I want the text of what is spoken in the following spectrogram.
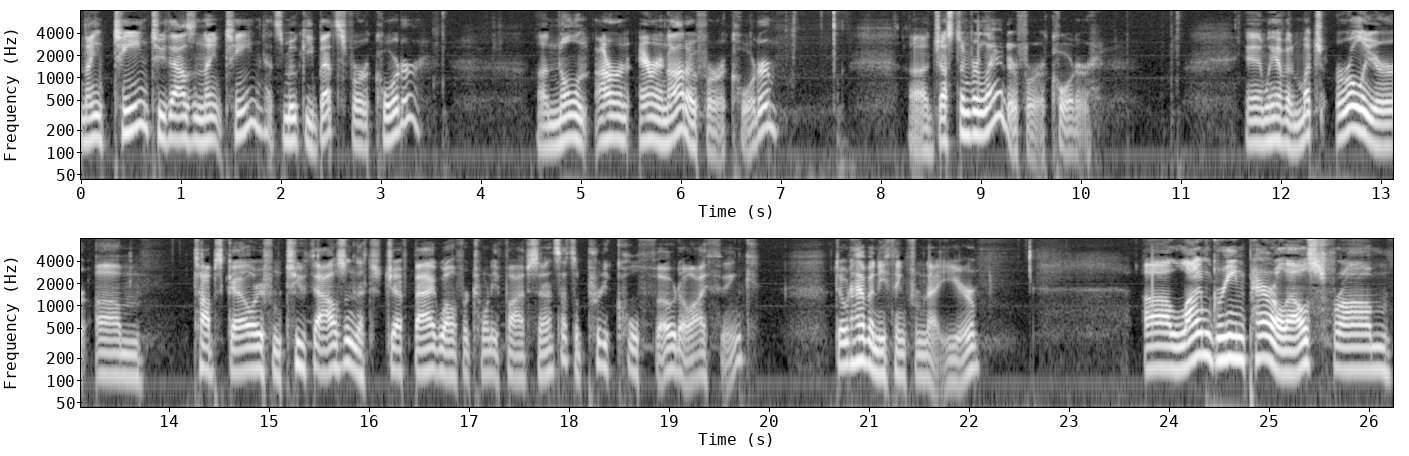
19, 2019. That's Mookie Betts for a quarter. Uh, Nolan Arenado for a quarter. Uh, Justin Verlander for a quarter. And we have a much earlier um, Topps Gallery from 2000. That's Jeff Bagwell for 25 cents. That's a pretty cool photo, I think. Don't have anything from that year. Uh, lime green parallels from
